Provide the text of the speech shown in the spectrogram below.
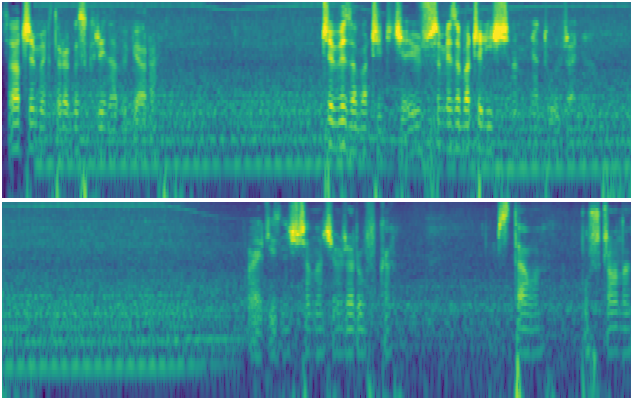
Zobaczymy, którego screena wybiorę. Czy wy zobaczyliście? Już w sumie zobaczyliście na miniaturze, nie? O, jak zniszczona ciężarówka. Tam stała, puszczona.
